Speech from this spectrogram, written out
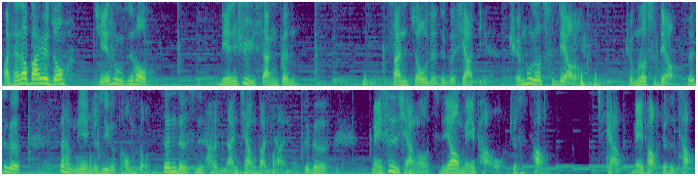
反弹到八月中结束之后，连续三根三周的这个下跌，全部都吃掉了，全部都吃掉，所以这个。这很明显就是一个空头，真的是很难抢反弹的。这个每次抢哦，只要没跑就是套，抢没跑就是套，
